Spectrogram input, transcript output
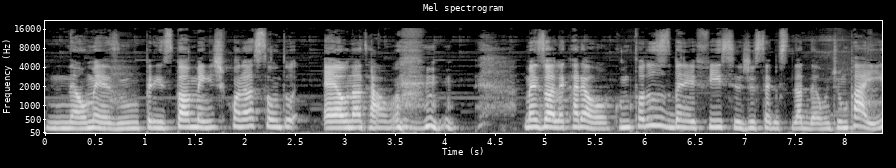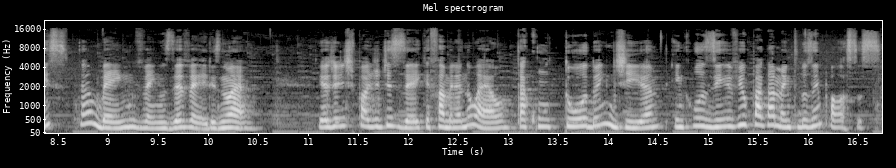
Não mesmo, principalmente quando o assunto é o Natal. Mas olha, Carol, com todos os benefícios de ser o cidadão de um país, também vem os deveres, não é? E a gente pode dizer que a família Noel tá com tudo em dia, inclusive o pagamento dos impostos.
